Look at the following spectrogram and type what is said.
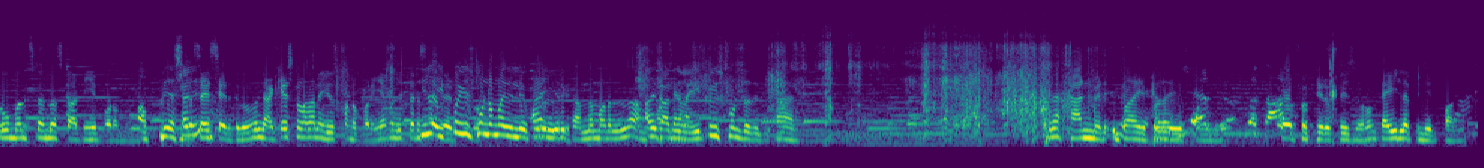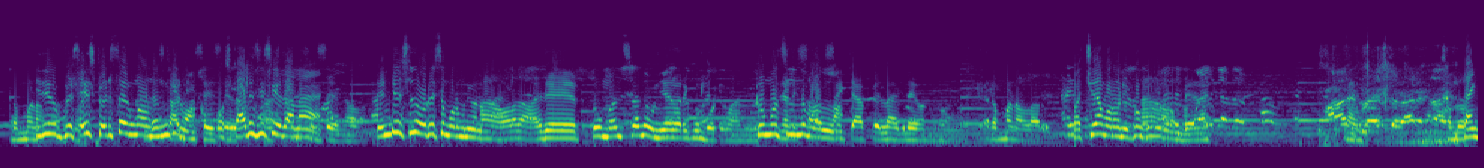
டூ மந்த்ஸ்ல இருந்து ஸ்டார்டிங்கே போட முடியும். அப்படியா சைஸ் எடுத்துக்கோங்க. கொஞ்சம் அக்கேஷனலா தானே யூஸ் பண்ண போறீங்க. கொஞ்சம் பெருசா இல்ல இப்போ யூஸ் பண்ற மாதிரி குளிர் இருக்கு. அந்த மாடல் தான் அது காட்டுங்களேன் இப்போ யூஸ் பண்றதுக்கு. ஹேண்ட்மேட் இப்போ இப்படிதான் யூஸ் பண்ண முடியும் ஃபோர் ஃபிஃப்டி ருபீஸ் வரும். கையில பின்னிருப்பாங்க. ரொம்ப இது இப்போ சைஸ் பெருசா இருக்குமா? size. ஸ்டார்டிங் சைஸ் தானே. ரெண்டு வயசுல ஒரு வருஷம் போட முடியும்? ஆ, அவ்வளவுதான். இது டூ மந்த்ஸ்ல இருந்து ஒன் இயர் வரைக்கும் போட்டுக்கலாம் Two months ல இருந்து போடலாம். கேப் எல்லாம் வந்துரும். உங்களுக்கு. ரொம்ப நல்லா இருக்கும். வச்சு தான் போட முடியும் இப்போ கொண்டு போட முடியாது டைம்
